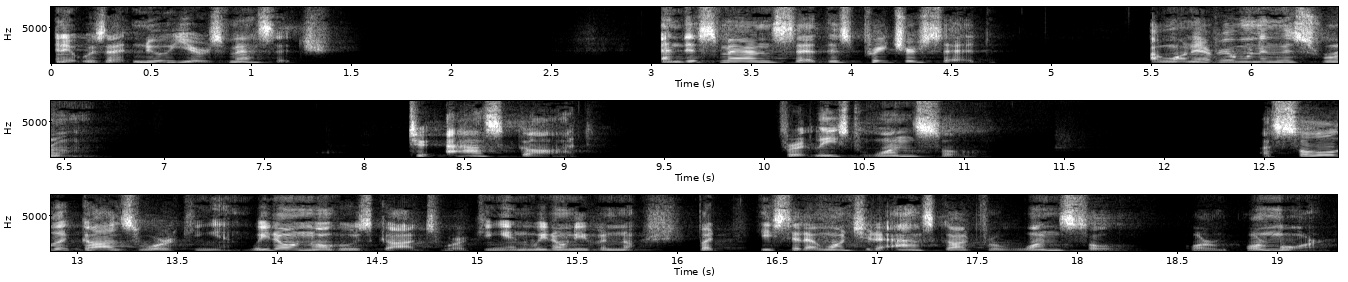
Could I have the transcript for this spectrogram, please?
And it was that New Year's message. And this man said, this preacher said, I want everyone in this room to ask God for at least one soul. A soul that God's working in. We don't know who's God's working in. We don't even know. But he said, I want you to ask God for one soul or, or more.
